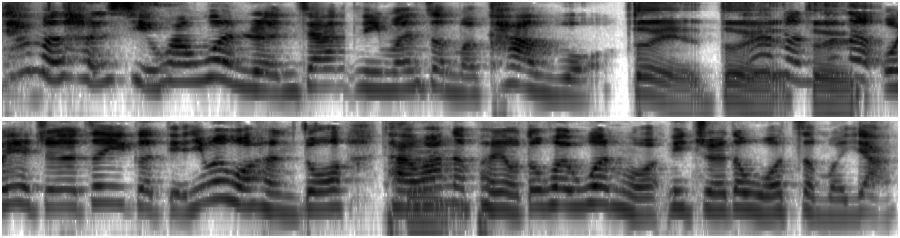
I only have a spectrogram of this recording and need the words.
他们很喜欢问人家你们怎么看我？对对，他们真的，我也觉得这一个点，因为我很多台湾的朋友都会问我，你觉得我怎么样？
